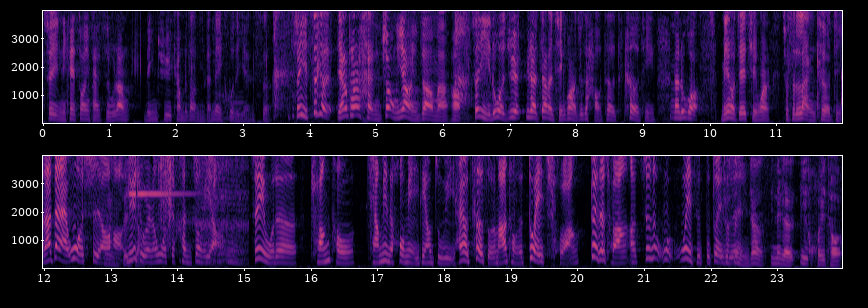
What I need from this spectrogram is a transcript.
所以你可以种一排植物，让邻居看不到你的内裤的颜色。所以这个阳台很重要，你知道吗？好、啊所以你如果遇遇到这样的情况，就是好特客厅；那如果没有这些情况，就是烂客厅。然后再来卧室哦，女主人的卧室很重要，所以我的床头墙面的后面一定要注意，还有厕所的马桶的对床，对着床啊，就是位位置不对，是就不是？是你这样那个一回头，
